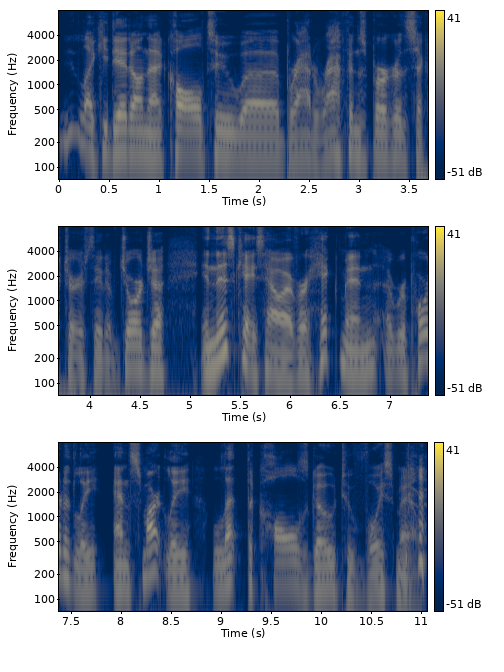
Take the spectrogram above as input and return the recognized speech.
like he did on that call to uh, Brad Raffensperger, the Secretary of State of Georgia. In this case, however, Hickman uh, reportedly and smartly let the calls go to voicemail.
